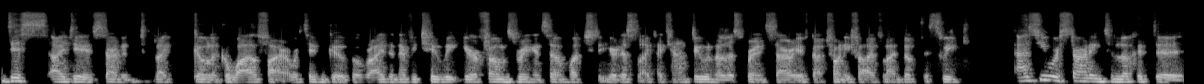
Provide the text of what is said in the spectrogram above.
this idea started to like go like a wildfire within Google, right? And every two weeks your phone's ringing so much that you're just like, I can't do another sprint. Sorry, I've got 25 lined up this week. As you were starting to look at the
